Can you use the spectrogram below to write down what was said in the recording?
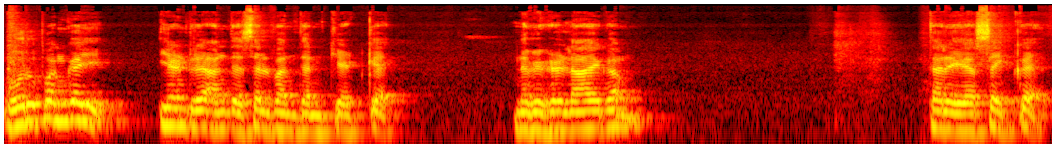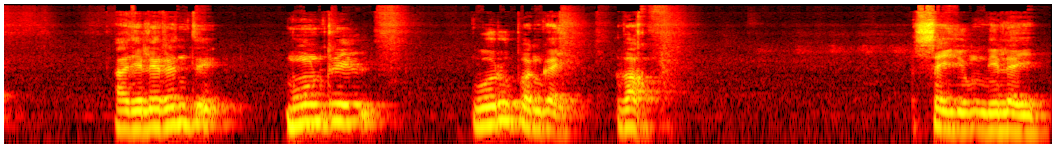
ஒரு பங்கை என்று அந்த செல்வந்தன் கேட்க நபிகள் நாயகம் தலையசைக்க அதிலிருந்து மூன்றில் ஒரு பங்கை வக்ஃப் செய்யும் நிலை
